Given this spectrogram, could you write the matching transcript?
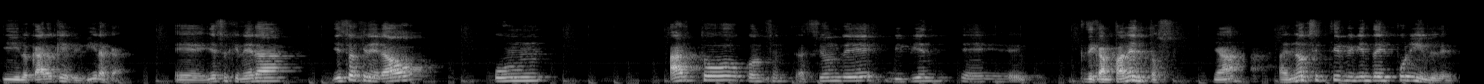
y lo caro que es vivir acá. Eh, y eso genera, y eso ha generado un harto concentración de eh, de campamentos, ¿ya? Al no existir vivienda disponible,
